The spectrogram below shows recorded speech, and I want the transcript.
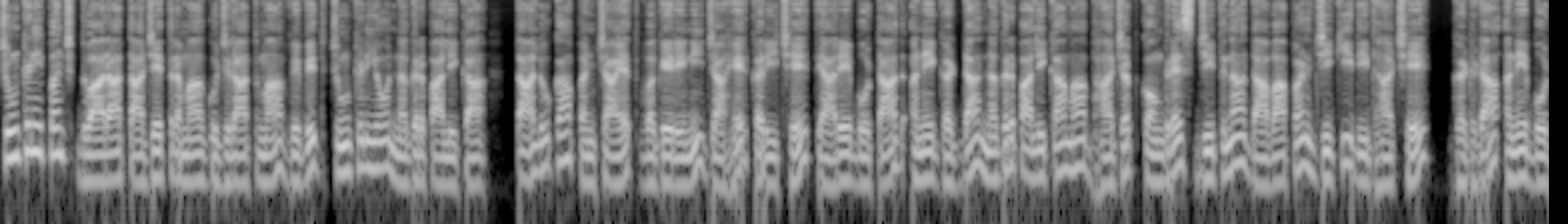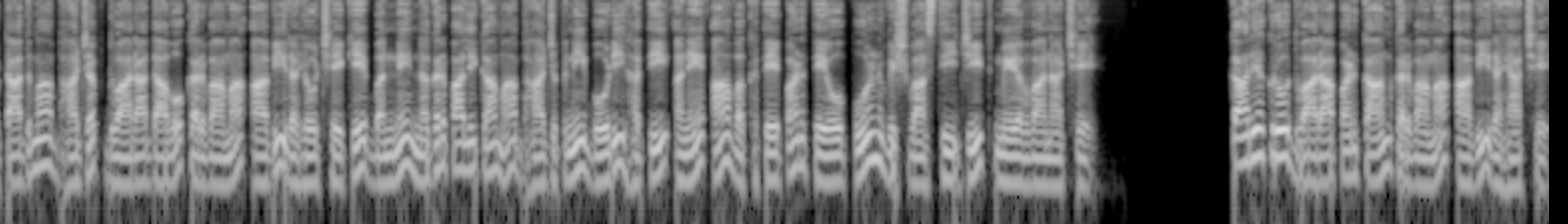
ચૂંટણી પંચ દ્વારા તાજેતરમાં ગુજરાતમાં વિવિધ ચૂંટણીઓ નગરપાલિકા, તાલુકા પંચાયત વગેરેની જાહેર કરી છે ત્યારે બોટાદ અને ગઢડા નગરપાલિકામાં ભાજપ કોંગ્રેસ જીતના દાવા પણ જીકી દીધા છે. ગઢડા અને બોટાદમાં ભાજપ દ્વારા દાવો કરવામાં આવી રહ્યો છે કે બંને નગરપાલિકામાં ભાજપની બોડી હતી અને આ વખતે પણ તેઓ પૂર્ણ વિશ્વાસથી જીત મેળવવાના છે. કાર્યકરો દ્વારા પણ કામ કરવામાં આવી રહ્યા છે.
